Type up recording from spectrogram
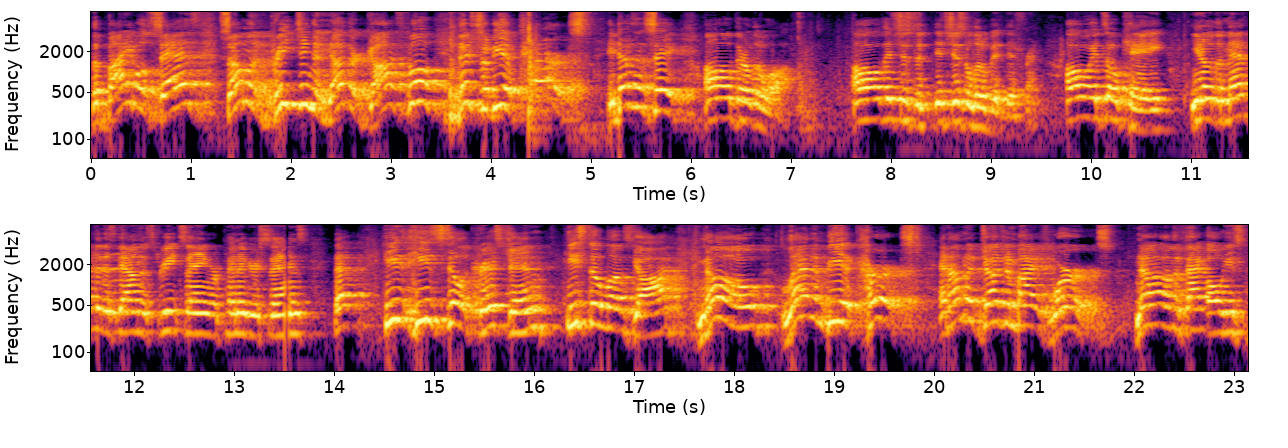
The Bible says someone preaching another gospel, there should be accursed. It doesn't say, oh, they're a little off. Oh, it's just a, it's just a little bit different. Oh, it's okay. You know, the Methodist down the street saying, repent of your sins, that he, he's still a Christian. He still loves God. No, let him be accursed. And I'm going to judge him by his words. Not on the fact, oh, he's,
